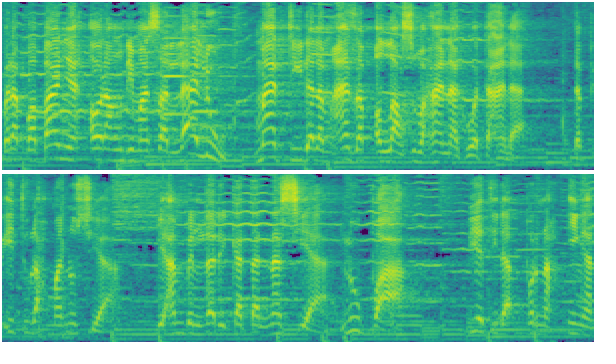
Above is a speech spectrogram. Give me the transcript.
Berapa banyak orang di masa lalu mati dalam azab Allah Subhanahu wa taala. Tapi itulah manusia. Diambil dari kata nasya lupa. Dia tidak pernah ingat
